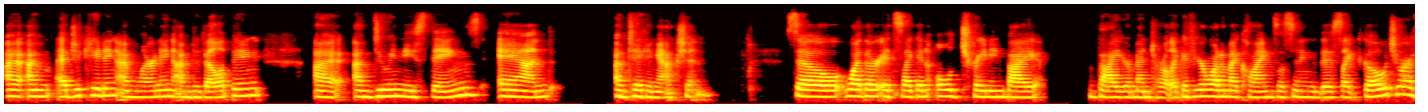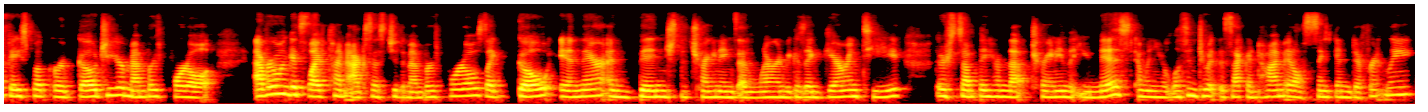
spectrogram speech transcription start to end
I, I'm educating, I'm learning, I'm developing, I, I'm doing these things and I'm taking action. So whether it's like an old training by by your mentor. Like if you're one of my clients listening to this, like go to our Facebook group, go to your members portal. Everyone gets lifetime access to the members portals. Like go in there and binge the trainings and learn because I guarantee there's something from that training that you missed. And when you listen to it the second time, it'll sink in differently.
